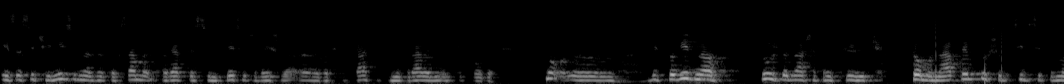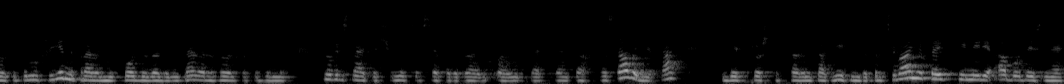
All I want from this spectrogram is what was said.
І за січень місяць у вже так само порядка 7 тисяч вийшла верифікація. Це неправильні ці коди. Ну відповідно, служби наші працюють в тому напрямку, щоб ці всі помилки, тому що є неправильні коди введені та РЗО подібне. Ну ви ж знаєте, що ми це все перебрали в захисту населення, так? Десь трошки, скажімо так, їхнє допрацювання в такій мірі, або десь не,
